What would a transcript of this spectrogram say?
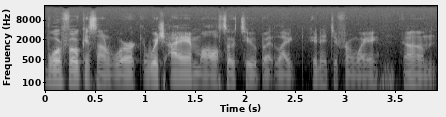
more focused on work, which I am also too, but like in a different way. Um,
